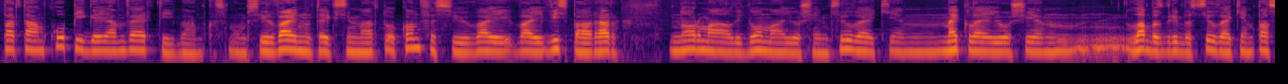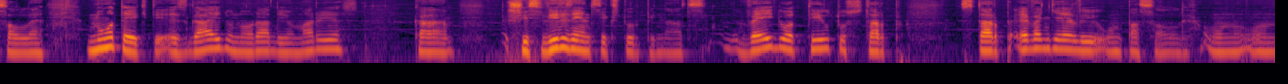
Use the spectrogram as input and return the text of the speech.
par tām kopīgajām vērtībām, kas mums ir vai, nu, teiksim, ar to konfesiju vai, vai vispār ar normāli domājošiem cilvēkiem, meklējošiem labas gribas cilvēkiem pasaulē. Noteikti es gaidu no Radio Marijas, ka šis virziens tiks turpināts, veidot tiltu starp, starp evaņģēliju un pasauli un, un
